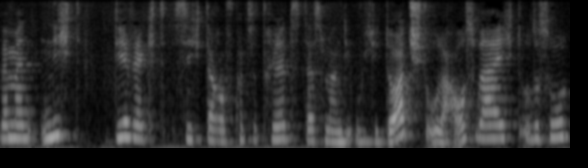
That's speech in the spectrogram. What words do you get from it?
Wenn man nicht direkt sich darauf konzentriert, dass man die Ulti dodgt oder ausweicht oder so,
